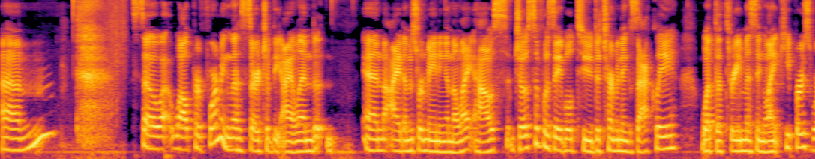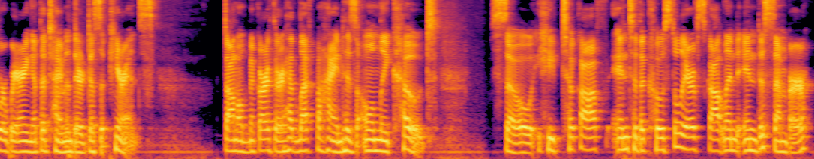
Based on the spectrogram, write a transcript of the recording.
Um, so while performing the search of the island, and the items remaining in the lighthouse, Joseph was able to determine exactly what the three missing lightkeepers were wearing at the time of their disappearance. Donald MacArthur had left behind his only coat. So he took off into the coastal air of Scotland in December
